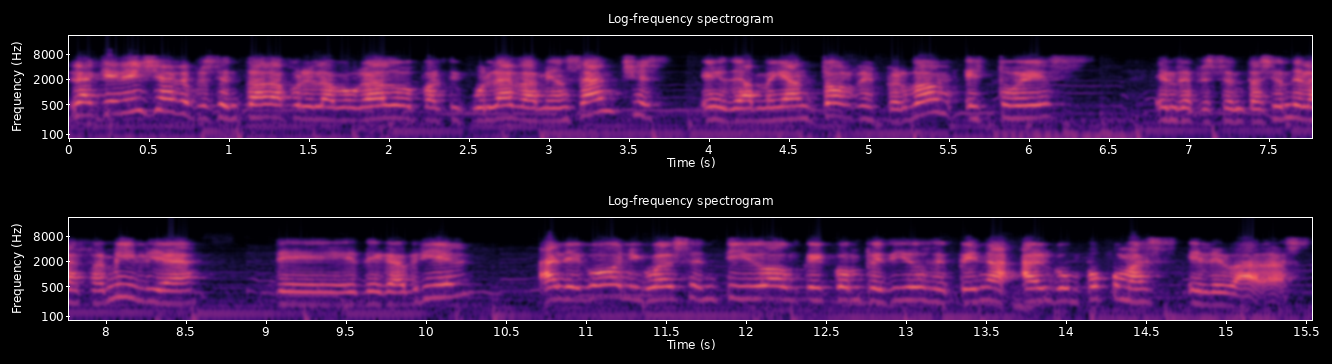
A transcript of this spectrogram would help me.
La querella representada por el abogado particular Damián Sánchez, eh, Damián Torres, perdón, esto es en representación de la familia de, de Gabriel, alegó en igual sentido, aunque con pedidos de pena algo un poco más elevadas.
